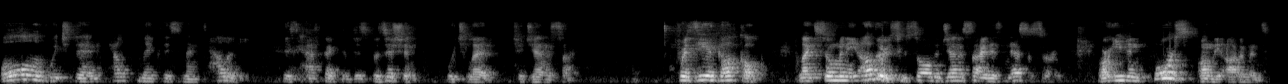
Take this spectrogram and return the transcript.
all of which then help make this mentality, this affective disposition, which led to genocide. For Zia Gökalp, like so many others who saw the genocide as necessary, or even force on the Ottomans,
